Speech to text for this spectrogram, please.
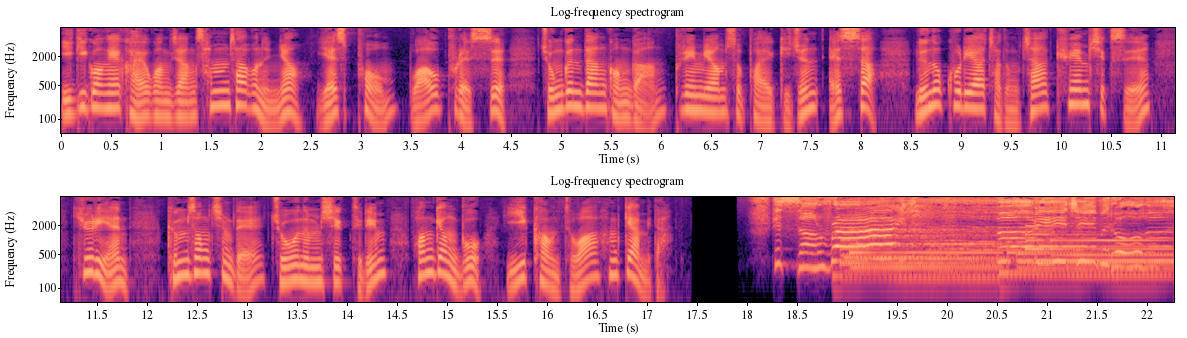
이기광의 가요광장 3, 4부는요, 예스폼, 와우프레스, 종근당 건강, 프리미엄 소파의 기준, 에싸, 르노코리아 자동차, QM6, 휴리엔, 금성침대, 좋은 음식 드림, 환경부, 이카운트와 함께합니다. It's alright, 우리 집으로.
